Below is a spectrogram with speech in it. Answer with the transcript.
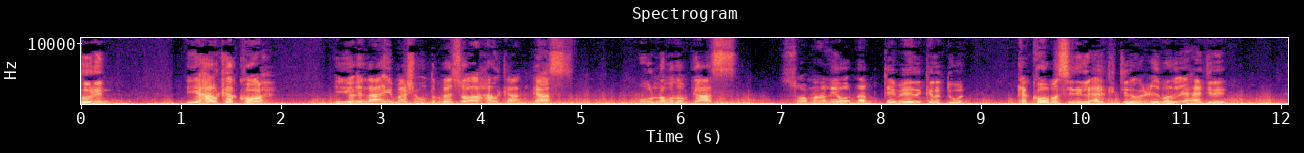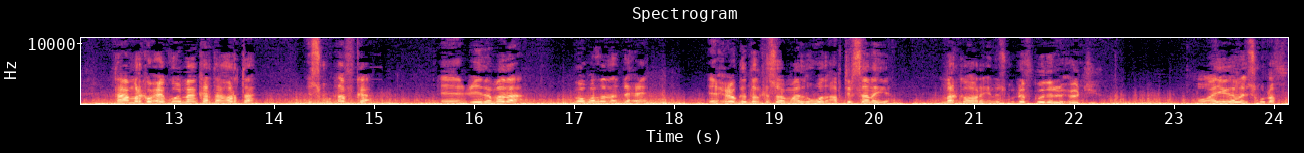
horin iyo halka koox iyo ilaa iyo meesha u dambayso ah halka gaas. Uu noqdo gaas soomaaliya oo dhan qaybaheeda kala duwan. Ka kooban sidii la arki jiray oo ciidamadu ay ahaan jireen. Taa marka waxay ku imaan kartaa horta isku dhafka ciidamada gobollada dhexe ee xoogga dalka soomaaliyed u wada abtirsanaya marka hore in isku dhafkooda la xoojiyo. Oo ayaga la isku dhafo.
